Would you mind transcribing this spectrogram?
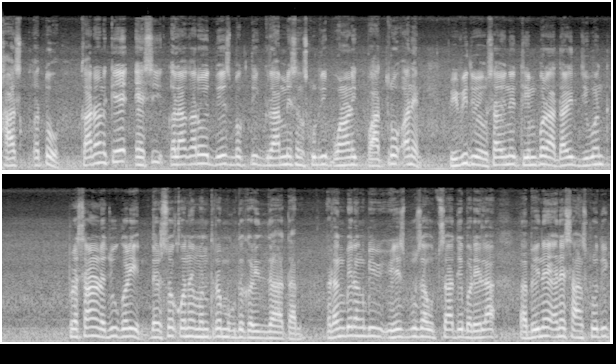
ખાસ હતો, કારણ કે એંસી કલાકારોએ દેશભક્તિ, ગ્રામ્ય સંસ્કૃતિ, પૌરાણિક પાત્રો અને વિવિધ વ્યવસાયોની થીમ પર આધારિત જીવંત પ્રસારણ રજૂ કરી દર્શકોને મંત્રમુગ્ધ કરી દીધા હતા. રંગબેરંગી વેશભૂષા ઉત્સાહથી ભરેલા અભિનય અને સાંસ્કૃતિક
